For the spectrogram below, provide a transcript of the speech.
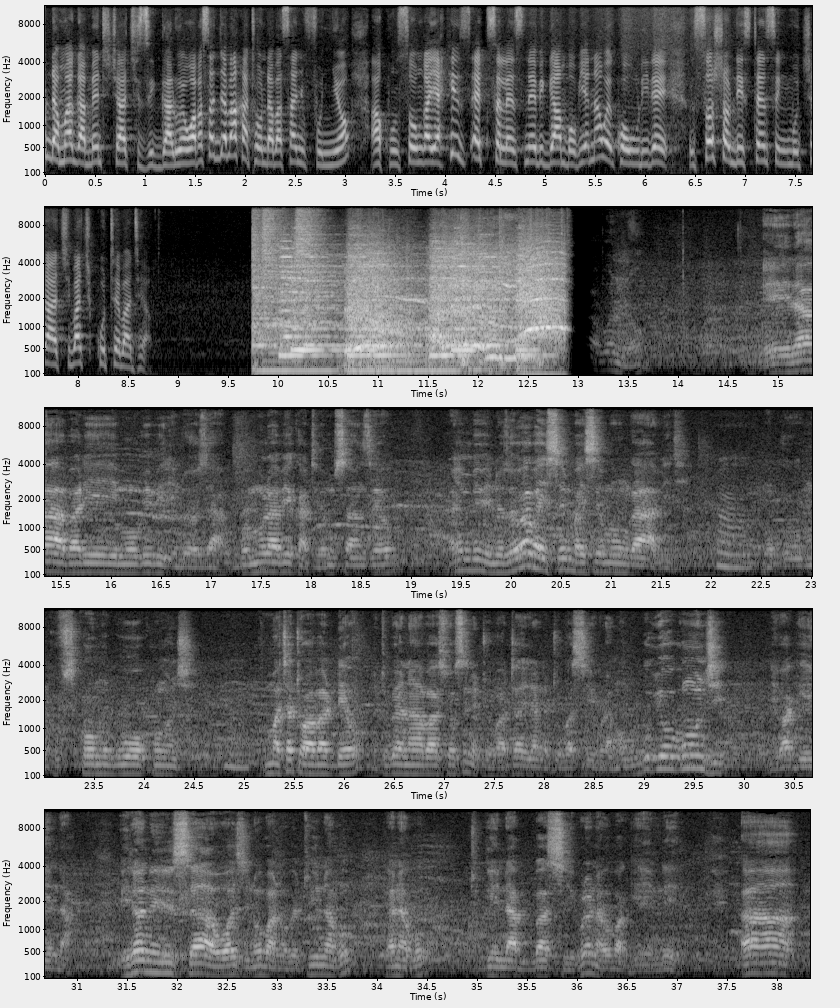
kuddamu agambe nti kyakiziggalwewo abasajja ba katonda basanyufu nnyo uh, ku nsonga ya his excellence n'ebigambo bye. Nawe kowulire social distancing mu kyaki bakikutte batya? Era bali mu bibiri ndooza bwe mulabye kati bamusanzeewo bali mu bibiri ndooza oba bayisemu bayisemu nga abiri mu kusika omugwa okungi ku makya twabaddewo ne tugenda n'abasoose ne tubata era ne tubasiibula mu bugubi obungi ne bagenda. Era nesaawa zino bano be tulinabo era nabo tugenda basiibula nabo bagende.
